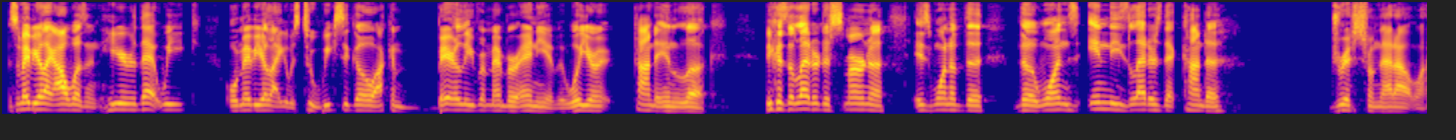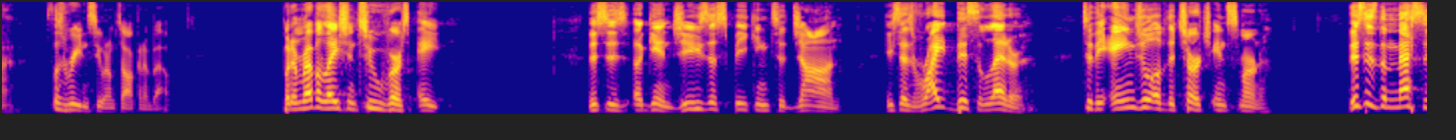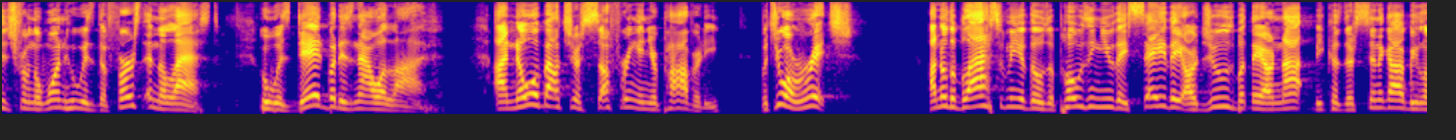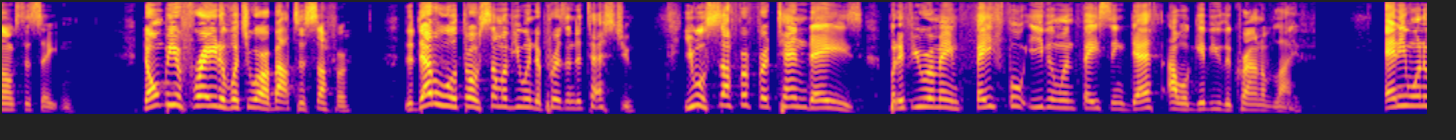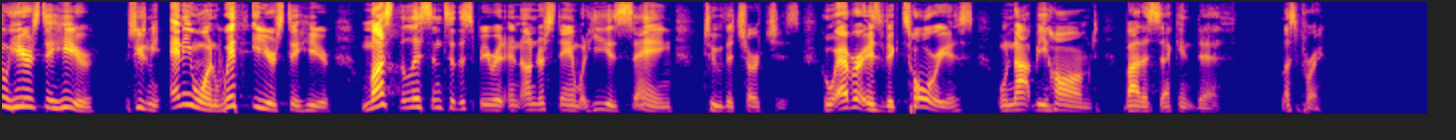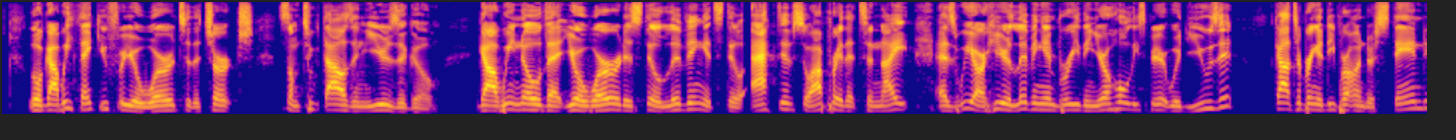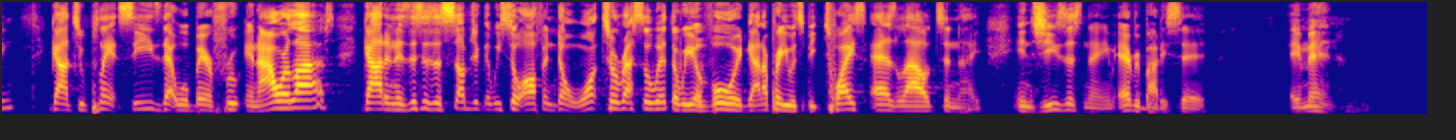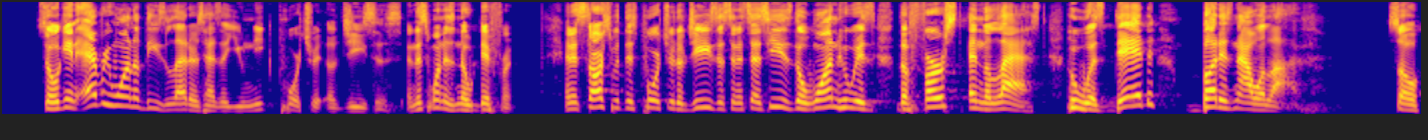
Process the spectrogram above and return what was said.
And so maybe you're like, I wasn't here that week. Or maybe you're like, it was two weeks ago. I can barely remember any of it. Well, you're kind of in luck because the letter to Smyrna is one of the, the ones in these letters that kind of drifts from that outline. So let's read and see what I'm talking about. But in Revelation 2, verse 8, this is again Jesus speaking to John he says, Write this letter to the angel of the church in Smyrna. This is the message from the one who is the first and the last, who was dead but is now alive. I know about your suffering and your poverty, but you are rich. I know the blasphemy of those opposing you. They say they are Jews, but they are not because their synagogue belongs to Satan. Don't be afraid of what you are about to suffer. The devil will throw some of you into prison to test you you will suffer for 10 days, but if you remain faithful even when facing death, I will give you the crown of life. Anyone who hears to hear, excuse me, anyone with ears to hear must listen to the Spirit and understand what he is saying to the churches. Whoever is victorious will not be harmed by the second death. Let's pray. Lord God, we thank you for your word to the church some 2,000 years ago. God, we know that your word is still living, it's still active. So I pray that tonight, as we are here living and breathing, your Holy Spirit would use it, God, to bring a deeper understanding, God, to plant seeds that will bear fruit in our lives. God, and as this is a subject that we so often don't want to wrestle with or we avoid, God, I pray you would speak twice as loud tonight. In Jesus' name, everybody said, Amen. So, again, every one of these letters has a unique portrait of Jesus, and this one is no different. And it starts with this portrait of Jesus, and it says, He is the one who is the first and the last, who was dead but is now alive. So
